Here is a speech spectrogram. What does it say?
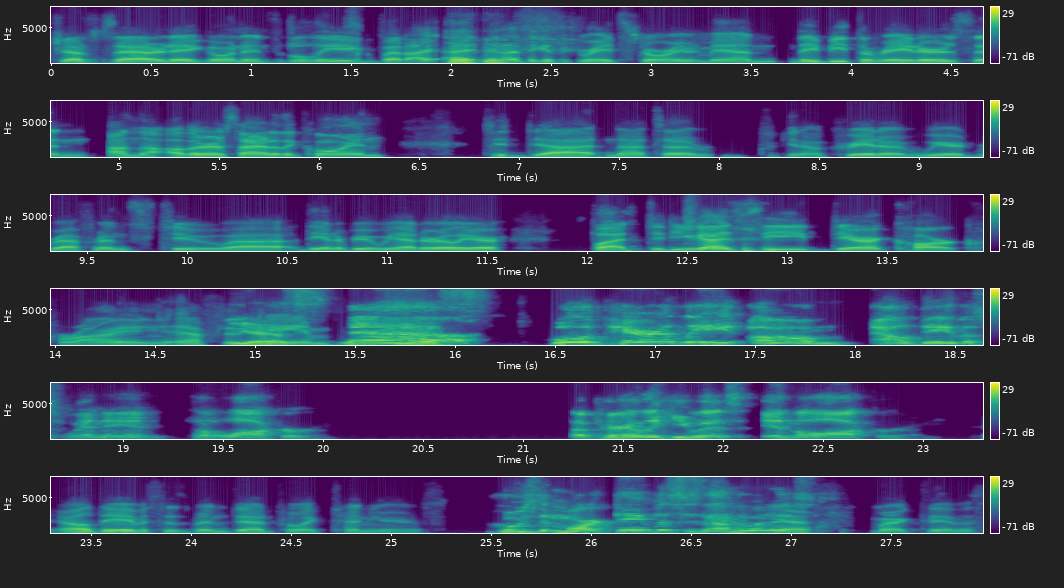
Jeff Saturday going into the league. But I, I mean, I think it's a great story, man. They beat the Raiders, and on the other side of the coin, did uh, not to you know create a weird reference to uh, the interview we had earlier. But did you guys see Derek Carr crying after the yes. game? Yeah. Yes. Well, apparently, um, Al Davis went in to the locker room. Apparently, he was in the locker room. Al Davis has been dead for like ten years. Who's it? Mark Davis? Is that who it is? Yes, Mark Davis.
